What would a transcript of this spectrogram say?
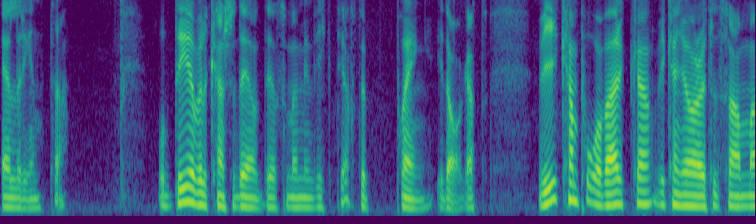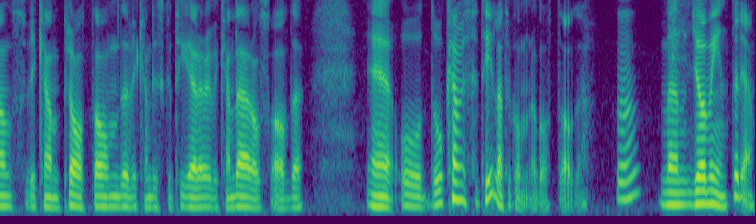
eller inte. Och det är väl kanske det, det som är min viktigaste poäng idag. Att vi kan påverka, vi kan göra det tillsammans, vi kan prata om det, vi kan diskutera det, vi kan lära oss av det. Eh, och då kan vi se till att det kommer något gott av det. Mm. Men gör vi inte det,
